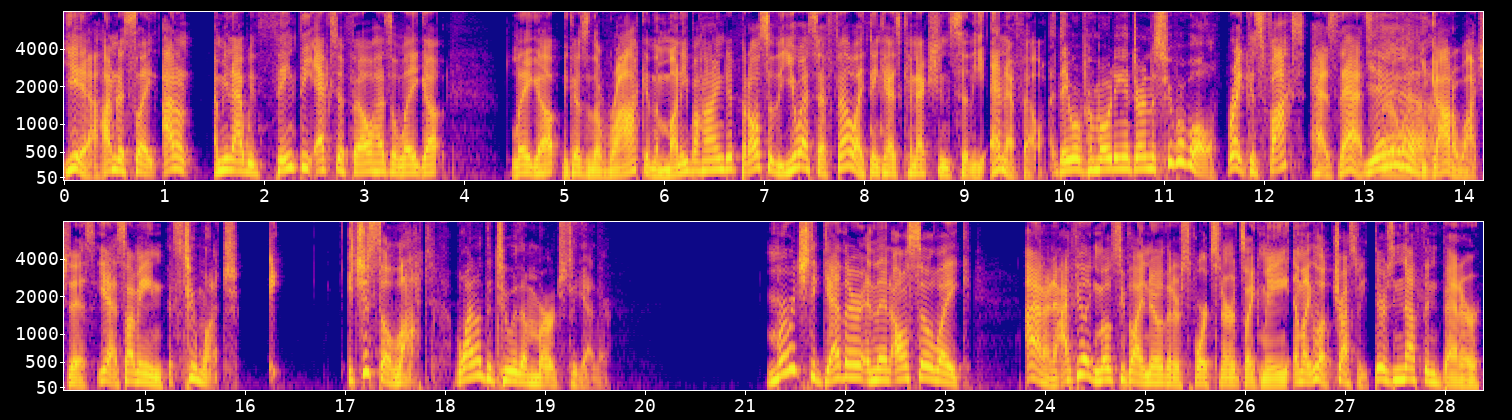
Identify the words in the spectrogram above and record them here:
Yeah, I'm just like, I don't. I mean, I would think the XFL has a leg up, leg up because of the Rock and the money behind it, but also the USFL, I think, has connections to the NFL. They were promoting it during the Super Bowl. Right, because Fox has that. So Yeah. like, you got to watch this. Yes, I mean, It's too much. it's just a lot. Why don't the two of them merge together? merge together and then also like I don't know. I feel like most people I know that are sports nerds like me, and like, look, trust me, there's nothing better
